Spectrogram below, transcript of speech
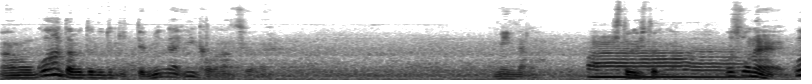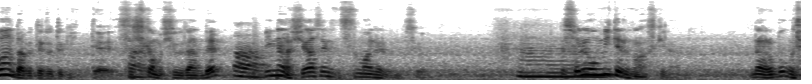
あのご飯食べてる時ってみんないい顔なんですよね。みんなが。一人一人が。そうするとねご飯食べてる時ってしかも集団で、みんなが幸せに包まれるんですよ。うん。でそれを見てるのが好きなんだだから僕ね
